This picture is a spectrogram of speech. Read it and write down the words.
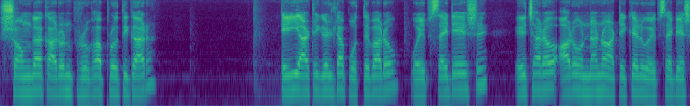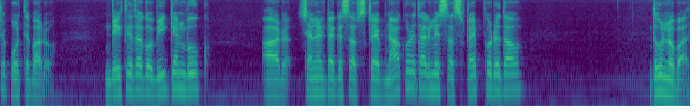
সংজ্ঞা কারণ প্রভাব প্রতিকার। এই আর্টিকেলটা পড়তে পারো ওয়েবসাইটে এসে। এছাড়াও আরও অন্যান্য আর্টিকেল ওয়েবসাইটে এসে পড়তে পারো। দেখতে থাকো বিজ্ঞান বুক। আর চ্যানেলটাকে সাবস্ক্রাইব না করে থাকলে সাবস্ক্রাইব করে দাও। ধন্যবাদ।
